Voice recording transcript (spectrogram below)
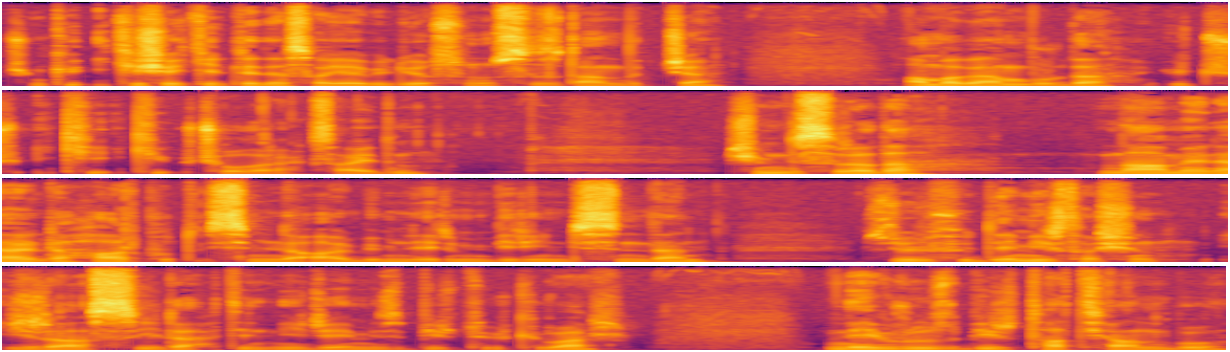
Çünkü iki şekilde de sayabiliyorsunuz hızlandıkça. Ama ben burada 3-2-2-3 olarak saydım. Şimdi sırada Namelerle Harput isimli albümlerin birincisinden Zülfü Demirtaş'ın icrasıyla dinleyeceğimiz bir türkü var. Nevruz bir Tatyan bu.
